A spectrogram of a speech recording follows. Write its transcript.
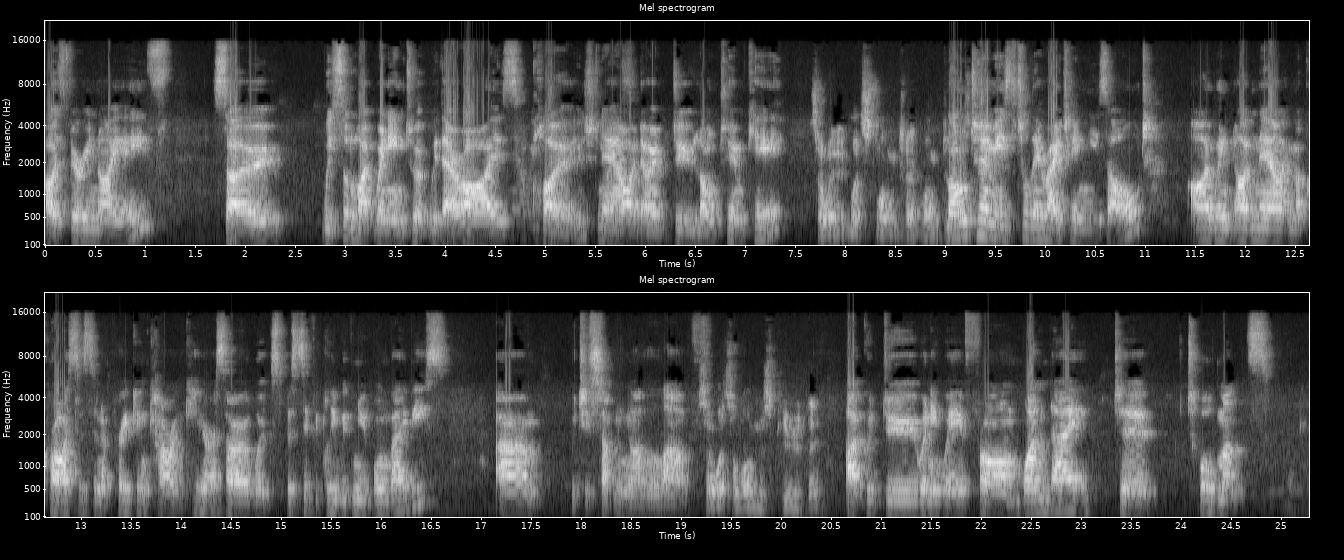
I was very naive. So we sort of like went into it with our eyes Now closed. Now I don't do long term care. So, what's long term? Long term. Long term is till they're 18 years old. I went. I now am a crisis and a pre-concurrent carer, so I work specifically with newborn babies, um, which is something I love. So, what's the longest period then? I could do anywhere from one day to 12 months, Okay.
